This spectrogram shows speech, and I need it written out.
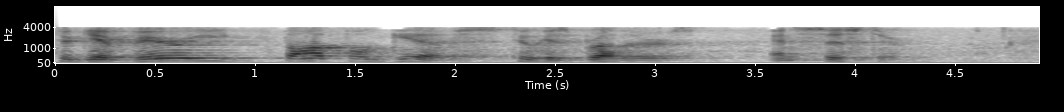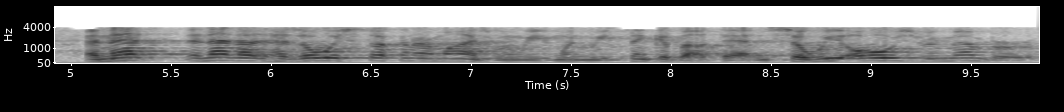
to give very thoughtful gifts to his brothers and sister. And that, and that has always stuck in our minds when we, when we think about that. And so we always remember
